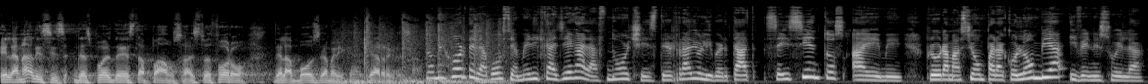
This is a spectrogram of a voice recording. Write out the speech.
el análisis después de esta pausa. Esto es Foro de la Voz de América. Ya regresamos. Lo mejor de la Voz de América llega a las noches de Radio Libertad 600 AM. Programación para Colombia y Venezuela.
